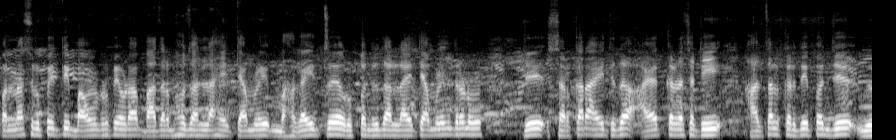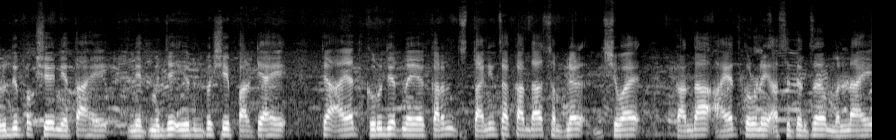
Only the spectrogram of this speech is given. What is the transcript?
पन्नास रुपये ते बावन्न रुपये एवढा बाजारभाव झालेला आहे. त्यामुळे महागाईचं रूपांतर झालेलं आहे. त्यामुळे मित्रांनो जे सरकार आहे तिथं आयात करण्यासाठी हालचाल करते पण जे विरोधी पक्षीय नेता आहे ने म्हणजे विरोधी पक्षी पार्टी आहे त्या आयात करू देत नाही कारण स्थानिकचा कांदा संपल्याशिवाय कांदा आयात करू नये असं त्यांचं म्हणणं आहे.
